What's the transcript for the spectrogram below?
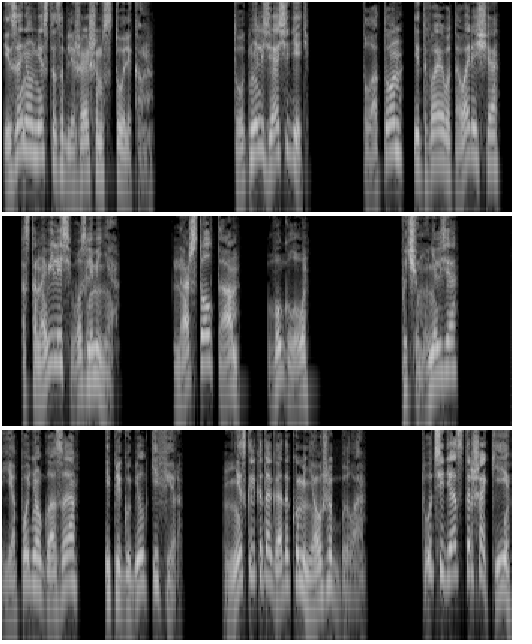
и занял место за ближайшим столиком. Тут нельзя сидеть. Платон и два его товарища остановились возле меня. Наш стол там, в углу. Почему нельзя? Я поднял глаза и пригубил кефир. Несколько догадок у меня уже было. «Тут сидят старшаки»,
